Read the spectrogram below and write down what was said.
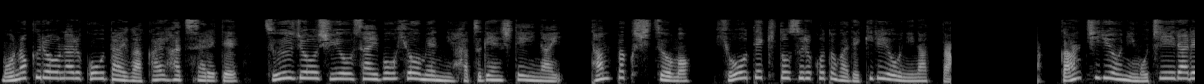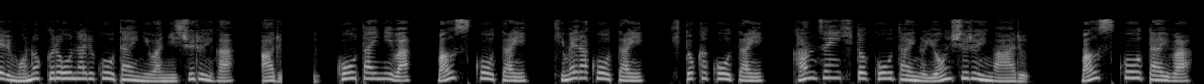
モノクローナル抗体が開発されて、通常主要細胞表面に発現していないタンパク質をも標的とすることができるようになった。がん治療に用いられるモノクローナル抗体には2種類がある。抗体にはマウス抗体、キメラ抗体、ヒト化抗体、完全ヒト抗体の4種類がある。マウス抗体は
